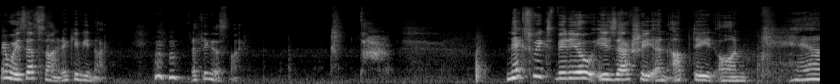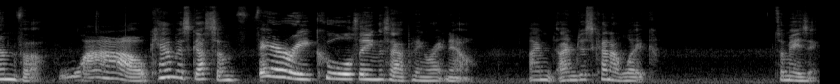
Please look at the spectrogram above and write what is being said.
Anyways, that's nine. I give you nine. I think that's nine. Next week's video is actually an update on Canva. Wow, Canva's got some very cool things happening right now. I'm, I'm just kind of like, it's amazing.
